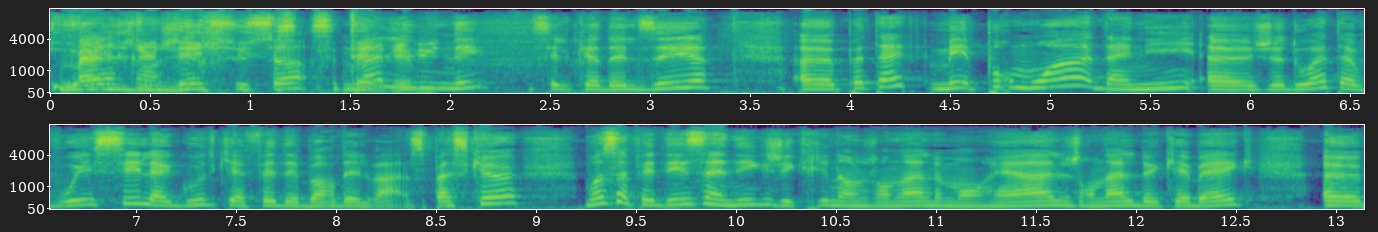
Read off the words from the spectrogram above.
Hier, Mal quand luné. reçu ça, C'est mal terrible. luné, c'est le cas de le dire. Euh, peut-être, mais pour moi, Dani, euh, je dois t'avouer, c'est la goutte qui a fait déborder le vase. Parce que moi, ça fait des années que j'écris dans le journal de Montréal, le journal de Québec, euh,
